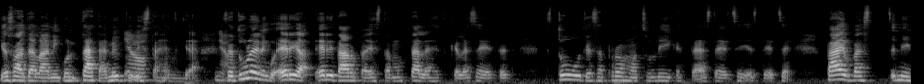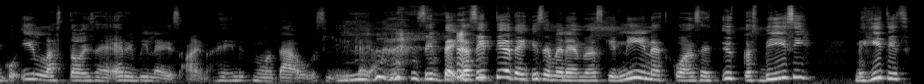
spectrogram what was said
Jos ajatellaan niin kuin tätä nykyistä Joo. hetkeä. Joo. Se tulee niin kuin eri, eri tarpeista, mutta tällä hetkellä se, että, että sä tuut ja sä promot sun liikettä ja sä teet se ja sä teet se päivästä niin kuin illasta toiseen eri bileissä aina. Hei, nyt mulla on tää uusi liike. Ja sitten, ja sitten tietenkin se menee myöskin niin, että kun on se että ykkösbiisi, ne hitit,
